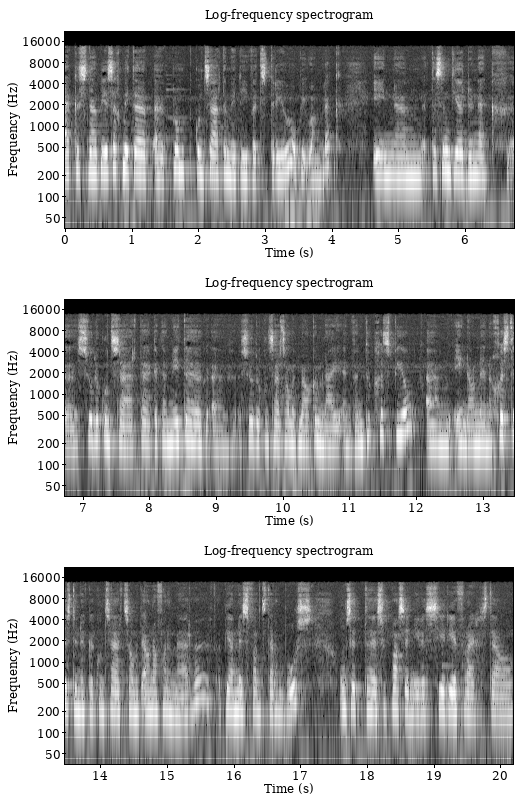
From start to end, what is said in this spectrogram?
Ek is nou besig met 'n klomp konserte met die Wits Trio op die oomblik. En um, tussendeur doen ek uh, solo konserte. Ek het nou net 'n solo konsert saam met Malcolm Ney in Windhoek gespeel. Ehm um, en dan in Augustus doen ek 'n konsert saam met Elna van der Merwe, 'n pianis van Stellenbosch. Ons het uh, sopas 'n nuwe CD vrygestel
